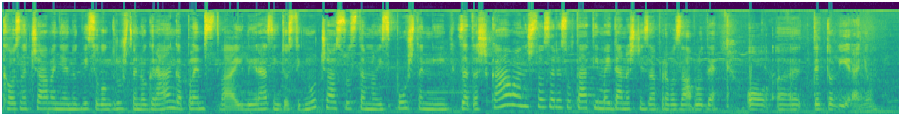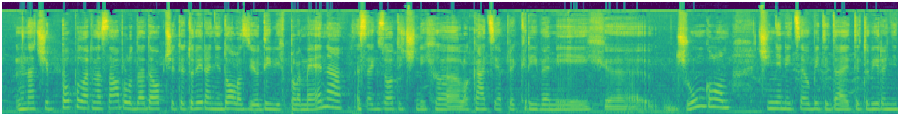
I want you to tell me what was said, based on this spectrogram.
kao označavanje jednog visokog društvenog ranga, plemstva ili raznih dostignuća sustavno ispuštan i zataškavan što za rezultat ima i današnje zapravo zablude o e, tetoviranju. Znači, popularna zabluda da opće tetoviranje dolazi od divljih plemena sa egzotičnih e, lokacija prekrivenih e, džunglom. Činjenica je u biti da je tetoviranje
